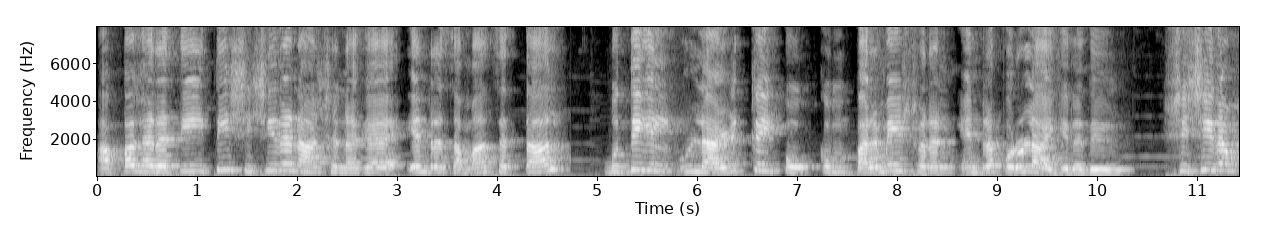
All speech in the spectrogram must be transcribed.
அப்பகரதீதி சிசிர நாசனக என்ற சமாசத்தால் புத்தியில் உள்ள அழுக்கை போக்கும் பரமேஸ்வரன் என்ற பொருளாகிறது. சிசிரம்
